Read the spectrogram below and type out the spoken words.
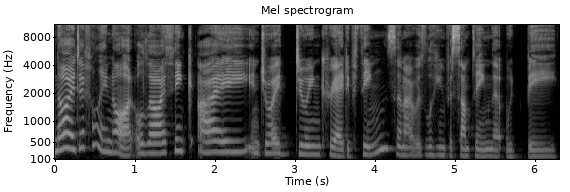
No, definitely not. Although I think I enjoyed doing creative things and I was looking for something that would be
